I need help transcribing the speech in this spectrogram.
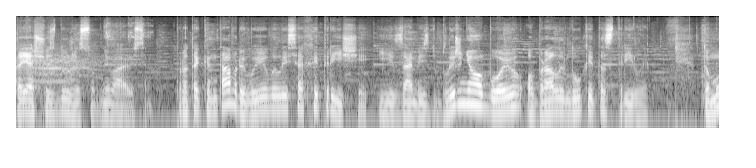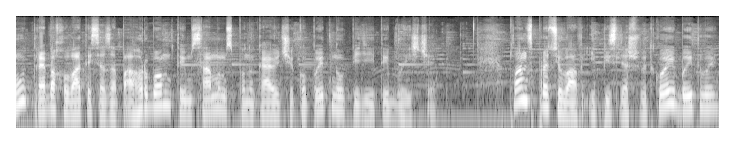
та я щось дуже сумніваюся. Проте кентаври виявилися хитріші і замість ближнього бою обрали луки та стріли. Тому треба ховатися за пагорбом, тим самим спонукаючи копитну підійти ближче. План спрацював, і після швидкої битви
